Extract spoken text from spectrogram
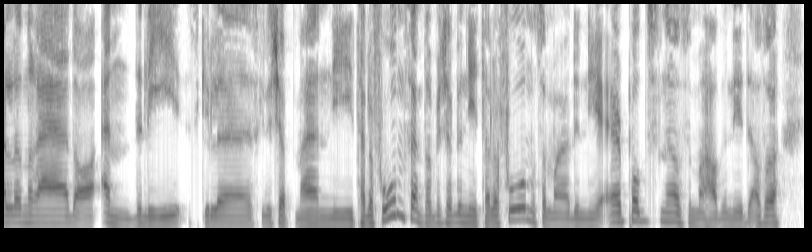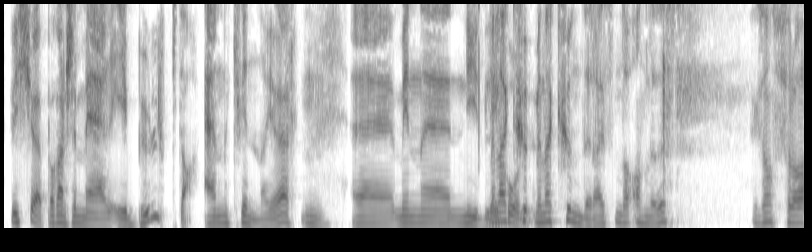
Eller når jeg da endelig skulle, skulle kjøpe meg en ny telefon, så endte jeg opp med å kjøpe en ny telefon, og så må jeg ha de nye AirPodsene, og så må jeg ha de nye Altså, vi kjøper kanskje mer i bulk da, enn kvinner gjør. Eh, min eh, nydelige Men er, kone men er kundereisen da annerledes? Ikke sant? Fra,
